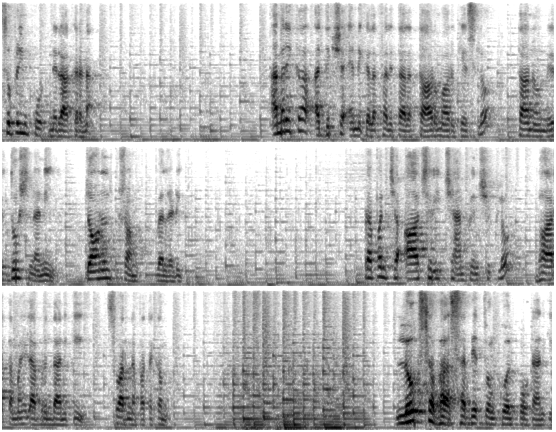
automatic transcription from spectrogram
సుప్రీంకోర్టు నిరాకరణ. అమెరికా అధ్యక్ష ఎన్నికల ఫలితాల తారుమారు కేసులో తాను నిర్దోషినని డొనాల్డ్ ట్రంప్ వెల్లడి. ప్రపంచ ఆర్చరీ ఛాంపియన్షిప్లో భారత మహిళా బృందానికి స్వర్ణ పథకం లోక్సభ సభ్యత్వం కోల్పోవటానికి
